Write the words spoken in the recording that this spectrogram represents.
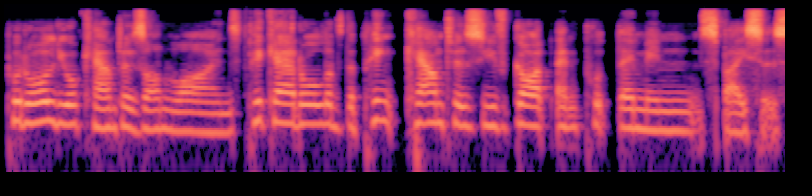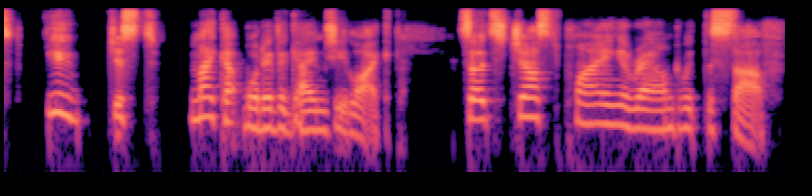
Put all your counters on lines. Pick out all of the pink counters you've got and put them in spaces. You just make up whatever games you like. So it's just playing around with the stuff.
